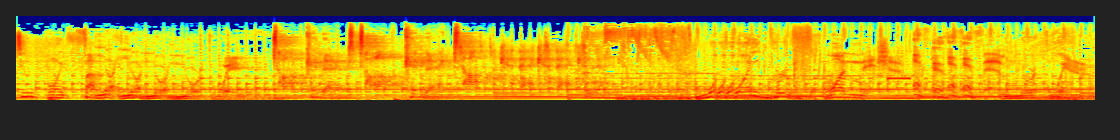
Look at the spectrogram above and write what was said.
92.5 North, North, North, North Wave Top Connect Top Connect Top Connect One, one group One nation. FM North Wave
